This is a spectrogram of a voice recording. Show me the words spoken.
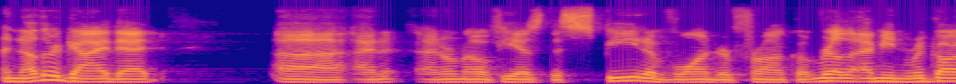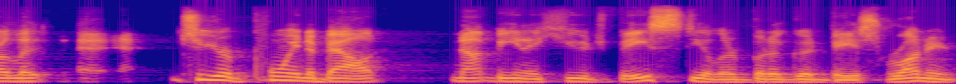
another guy that uh, I, I don't know if he has the speed of Wander Franco. Really, I mean, regardless, eh, eh, to your point about not being a huge base stealer, but a good base runner.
